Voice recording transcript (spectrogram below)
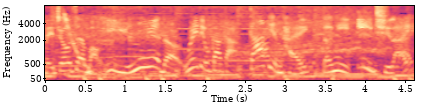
每周在网易云音乐的 Radio Gaga 嘎电台等你一起来。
